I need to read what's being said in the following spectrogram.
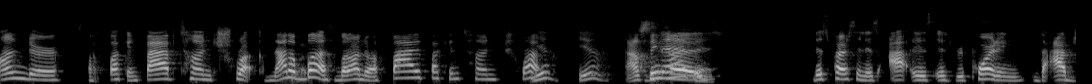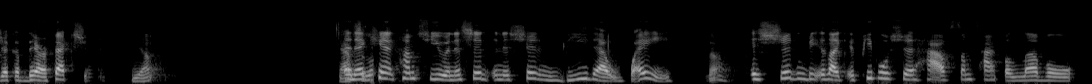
under a fucking five ton truck, not a bus, but under a five fucking ton truck. Yeah, yeah, I've seen that happen. This person is uh, is is reporting the object of their affection. Yep. And it can't come to you, and it should and it shouldn't be that way. No, it shouldn't be like if people should have some type of level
